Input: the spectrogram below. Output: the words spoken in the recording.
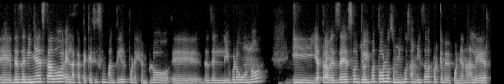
eh, desde niña he estado en la catequesis infantil, por ejemplo, eh, desde el libro 1, y, a través de eso yo iba todos los domingos a misa porque me ponían a leer,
